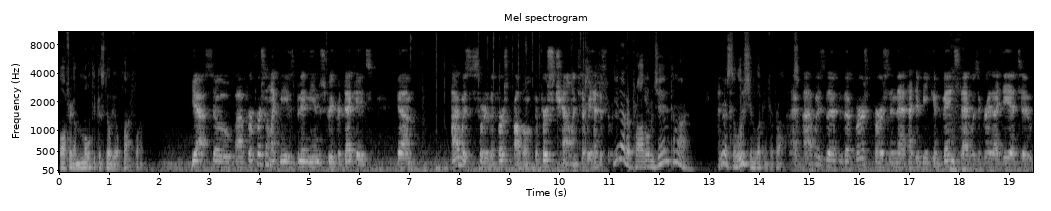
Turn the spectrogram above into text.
offering a multi-custodial platform. Yeah. So uh, for a person like me who's been in the industry for decades, um, I was sort of the first problem, the first challenge that we had to sort You're not a problem, Jim. Come on. You're a solution looking for problems. I, I, was the, the first person that had to be convinced that it was a great idea to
